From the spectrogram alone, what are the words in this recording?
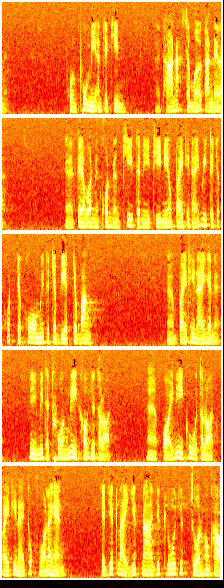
เนี่ยผู้มีอันจะกิน ฐานะเสมอกันนี่แหละ แต่วันหนึ่งคนหนึ่งขี้ตนีทีเหนียวไปที่ไหน มีแต่จะคดจะโกง มีแต่จะเบียดจะบังไปที่ไหนกันเนี่ยนี่มีแต่ทวงหนี้เขาอยู่ตลอดปล่อยหนี้กู้ตลอดไปที่ไหนทุกหัวละแห่ง จะยึดไล่ยึดนายึดรู้ยึดสวนของเขา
